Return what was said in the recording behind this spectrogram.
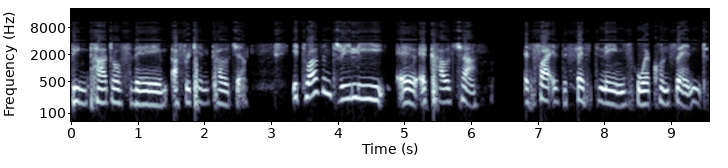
being part of the African culture it wasn't really a, a culture as far as the first names were concerned.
